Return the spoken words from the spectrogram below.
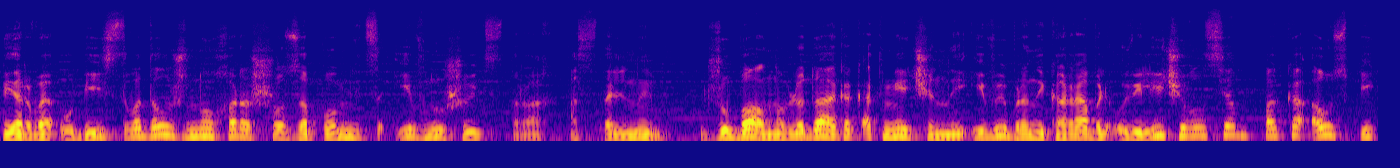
Первое убийство должно хорошо запомниться и внушить страх остальным. Джубал, наблюдая, как отмеченный и выбранный корабль увеличивался, пока Ауспик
